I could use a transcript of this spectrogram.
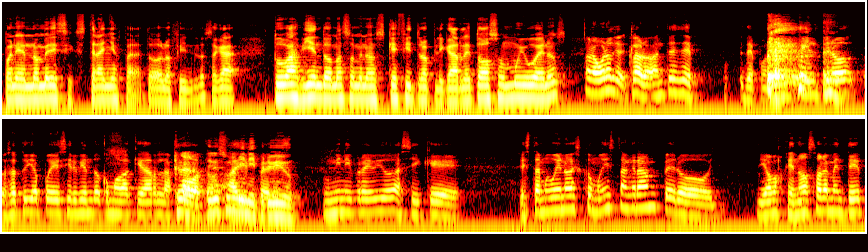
ponen nombres extraños para todos los filtros. Acá tú vas viendo más o menos qué filtro aplicarle, todos son muy buenos. Bueno, bueno que, claro, antes de, de poner el filtro, o sea, tú ya puedes ir viendo cómo va a quedar la Claro, foto. tienes un Ahí mini esperes. preview. Un mini preview, así que está muy bueno. Es como Instagram, pero digamos que no solamente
